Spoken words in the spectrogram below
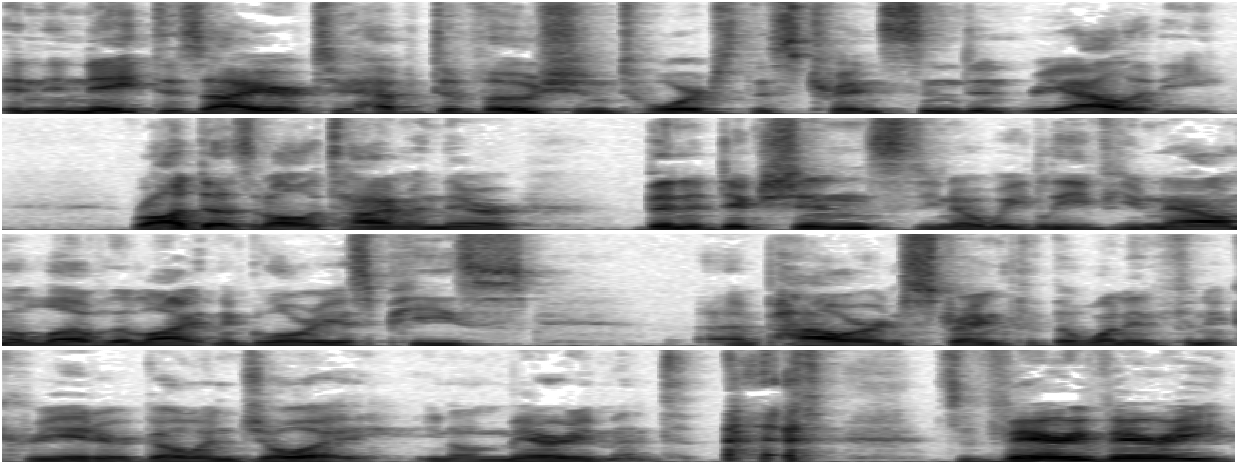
an innate desire to have devotion towards this transcendent reality. Ra does it all the time in their benedictions. You know we leave you now in the love the light and the glorious peace and power and strength of the one infinite creator. Go enjoy you know merriment. It's very very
